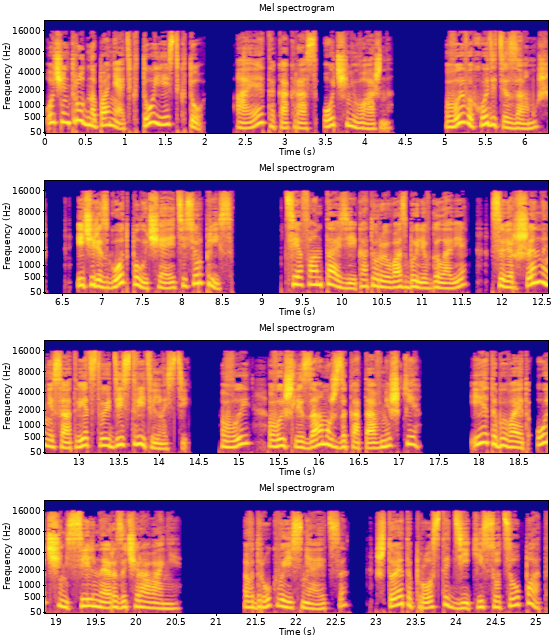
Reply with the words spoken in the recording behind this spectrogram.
Очень трудно понять, кто есть кто, а это как раз очень важно. Вы выходите замуж и через год получаете сюрприз. Те фантазии, которые у вас были в голове, совершенно не соответствуют действительности. Вы вышли замуж за кота в мешке. И это бывает очень сильное разочарование. Вдруг выясняется, что это просто дикий социопат,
